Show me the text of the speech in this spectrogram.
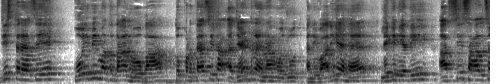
जिस तरह से कोई भी मतदान होगा तो प्रत्याशी का एजेंट रहना मौजूद अनिवार्य है। लेकिन यदि 80 साल से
